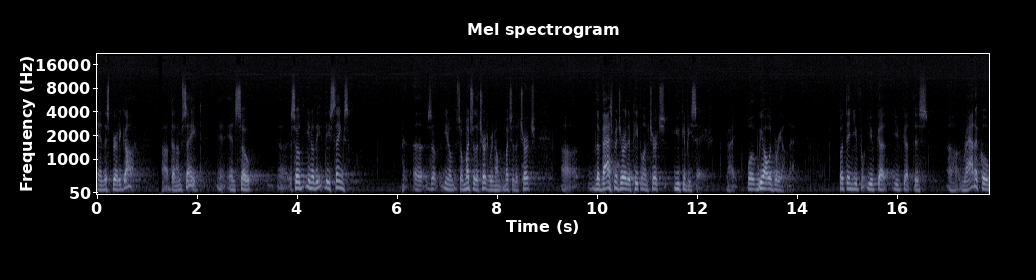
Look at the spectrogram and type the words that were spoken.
and the Spirit of God, uh, that I'm saved. And, and so, uh, so, you know, the, these things, uh, so, you know, so much of the church, we know much of the church, uh, the vast majority of the people in the church, you can be saved, right? Well, we all agree on that. But then you've, you've, got, you've got this uh, radical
